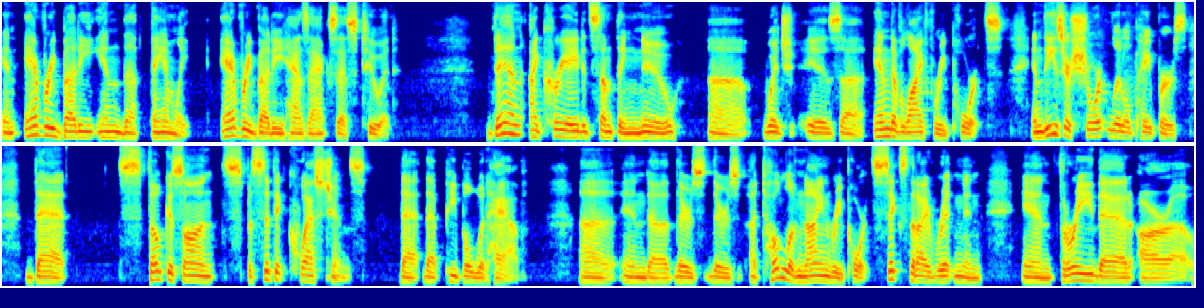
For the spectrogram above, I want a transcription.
and everybody in the family, everybody has access to it. Then I created something new, uh, which is uh, end of life reports. And these are short little papers that focus on specific questions that, that people would have. Uh, and uh, there's there's a total of nine reports, six that I've written, and and three that are uh,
